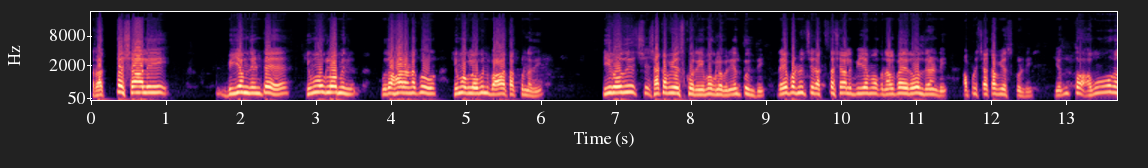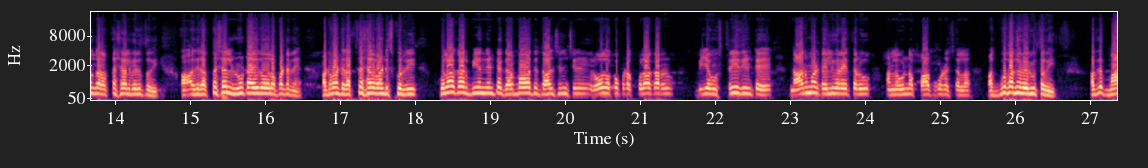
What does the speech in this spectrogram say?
రక్తశాలి బియ్యం తింటే హిమోగ్లోబిన్ ఉదాహరణకు హిమోగ్లోబిన్ బాగా తక్కువ ఉన్నది ఈ రోజు చెకప్ చేసుకోండి హిమోగ్లోబిన్ ఎంత ఉంది? రేపటి నుంచి రక్తశాల బియ్యం ఒక నలభై రోజులు తినండి. అప్పుడు చెకప్ చేసుకోండి. ఎంతో అమోఘంగా రక్తశాల పెరుగుతుంది. అది రక్తశాల నూట ఐదు రోజుల పంటనే అటువంటి రక్తశాల పండించుకొని కులాకారు బియ్యం తింటే గర్భవతి దాల్చించి రోజు ఒకప్పుడు కులాకారు బియ్యం స్త్రీ తింటే నార్మల్ డెలివరీ అవుతారు అందులో ఉన్న పాప కూడా చాలా అద్భుతంగా పెరుగుతుంది. అదే మా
